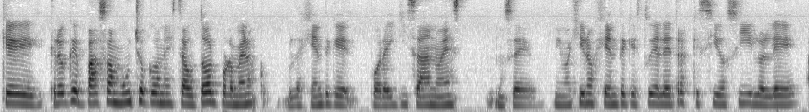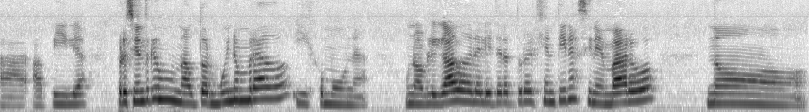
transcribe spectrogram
que creo que pasa mucho con este autor, por lo menos la gente que por ahí quizá no es, no sé, me imagino gente que estudia letras que sí o sí lo lee a, a Piglia, pero siento que es un autor muy nombrado y es como una, un obligado de la literatura argentina, sin embargo, no,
